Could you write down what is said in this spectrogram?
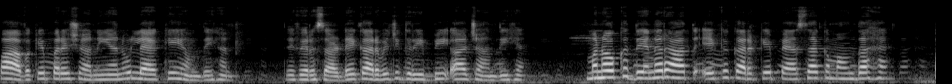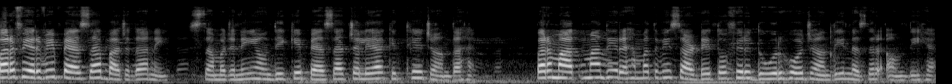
ਭਾਵ ਕਿ ਪਰੇਸ਼ਾਨੀਆਂ ਨੂੰ ਲੈ ਕੇ ਆਉਂਦੇ ਹਨ, ਤੇ ਫਿਰ ਸਾਡੇ ਘਰ ਵਿੱਚ ਗਰੀਬੀ ਆ ਜਾਂਦੀ ਹੈ। ਮਨੁੱਖ ਦਿਨ ਰਾਤ ਇੱਕ ਕਰਕੇ ਪੈਸਾ ਕਮਾਉਂਦਾ ਹੈ, ਪਰ ਫਿਰ ਵੀ ਪੈਸਾ ਬਚਦਾ ਨਹੀਂ। ਸਮਝ ਨਹੀਂ ਆਉਂਦੀ ਕਿ ਪੈਸਾ ਚਲਿਆ ਕਿੱਥੇ ਜਾਂਦਾ ਹੈ। ਪਰਮਾਤਮਾ ਦੀ ਰਹਿਮਤ ਵੀ ਸਾਡੇ ਤੋਂ ਫਿਰ ਦੂਰ ਹੋ ਜਾਂਦੀ ਨਜ਼ਰ ਆਉਂਦੀ ਹੈ।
